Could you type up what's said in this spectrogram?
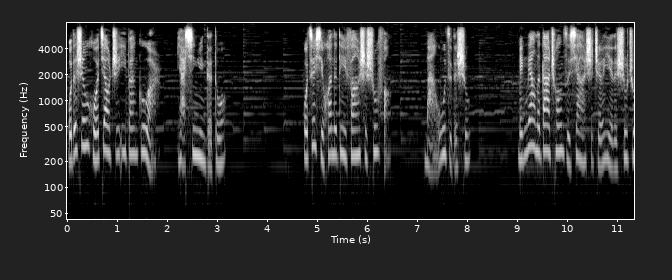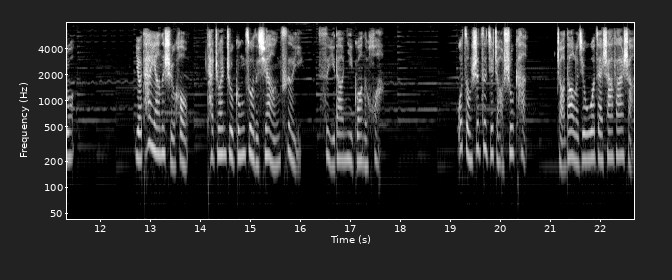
我的生活较之一般孤儿要幸运得多。我最喜欢的地方是书房，满屋子的书，明亮的大窗子下是哲野的书桌。有太阳的时候，他专注工作的轩昂侧影似一道逆光的画。我总是自己找书看，找到了就窝在沙发上，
